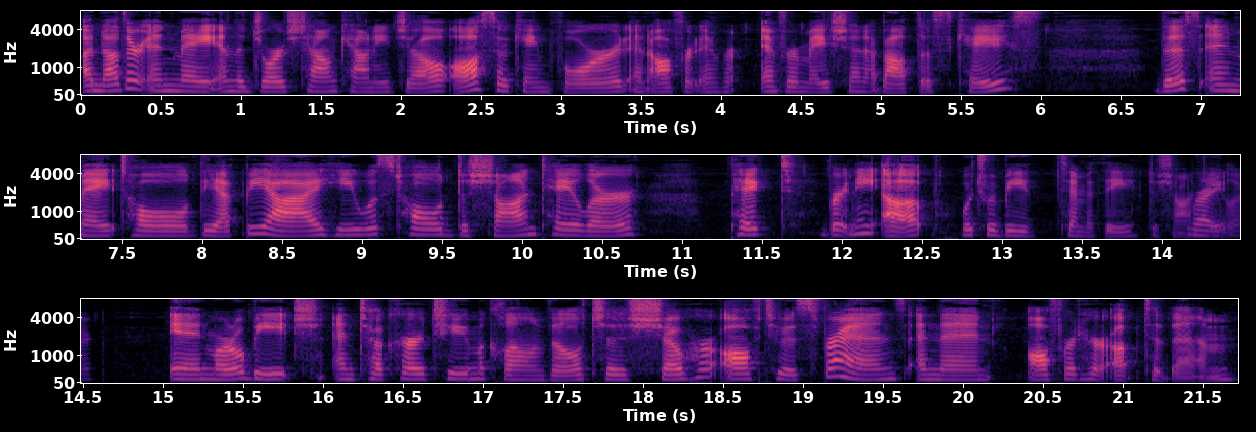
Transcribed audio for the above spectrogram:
Another inmate in the Georgetown County Jail also came forward and offered inf- information about this case. This inmate told the FBI he was told Deshaun Taylor picked Brittany up, which would be Timothy Deshaun Right. Taylor, in Myrtle Beach and took her to McClellanville to show her off to his friends and then offered her up to them.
